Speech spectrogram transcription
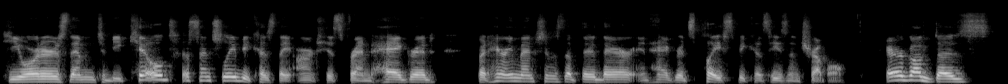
He orders them to be killed, essentially, because they aren't his friend Hagrid. But Harry mentions that they're there in Hagrid's place because he's in trouble. Aragog does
